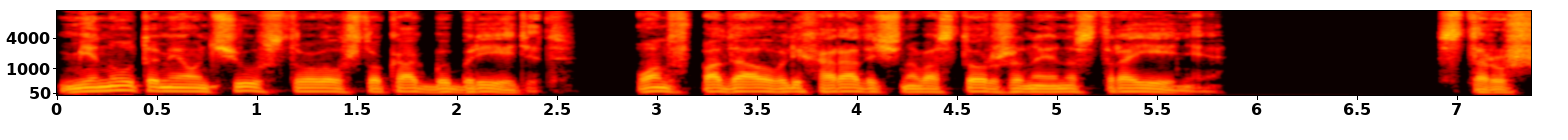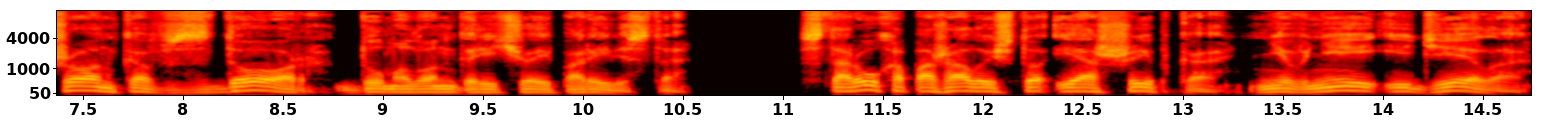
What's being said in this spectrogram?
Минутами он чувствовал, что как бы бредит. Он впадал в лихорадочно восторженное настроение. «Старушонка — вздор!» — думал он горячо и порывисто. «Старуха, пожалуй, что и ошибка, не в ней и дело.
